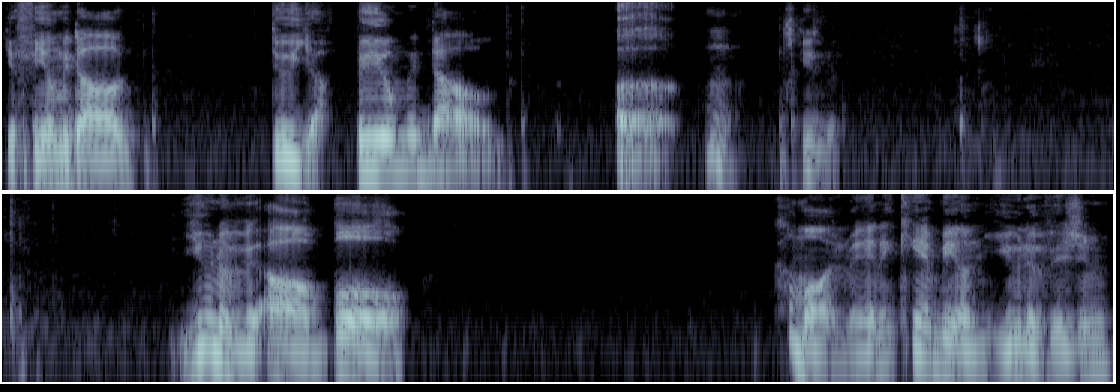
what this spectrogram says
You feel me, dog? Do you feel me, dog? Uh, mm, excuse me. Univision. Oh, bull. Come on, man. It can't be on Univision.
